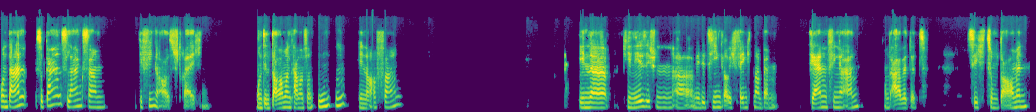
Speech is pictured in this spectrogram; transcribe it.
Und dann so ganz langsam die Finger ausstreichen. Und den Daumen kann man von unten hinauffahren. In der chinesischen äh, Medizin, glaube ich, fängt man beim kleinen Finger an und arbeitet sich zum Daumen.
